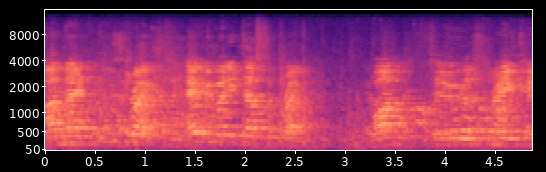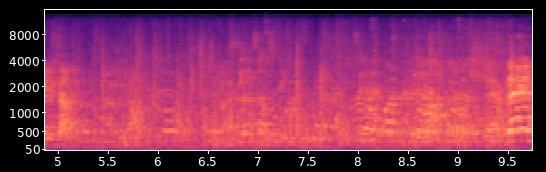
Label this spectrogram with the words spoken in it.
and then break. Everybody does the break. One, two, three, kick up. Then,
